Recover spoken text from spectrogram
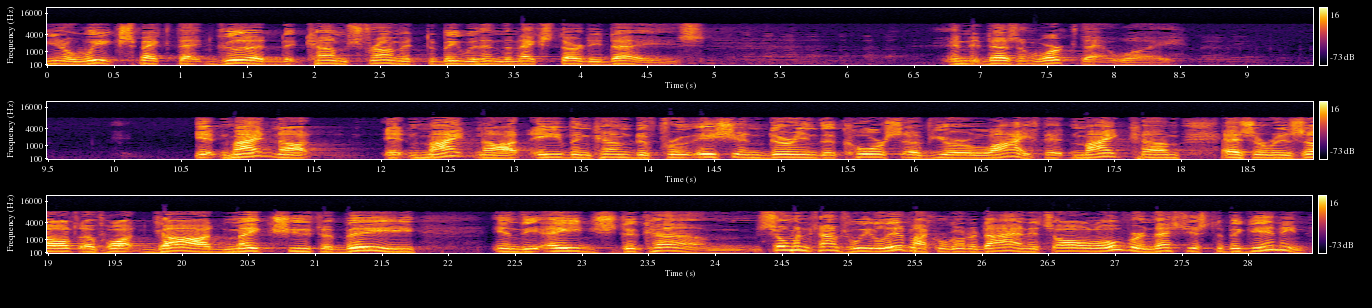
you know, we expect that good that comes from it to be within the next 30 days. And it doesn't work that way. It might not, it might not even come to fruition during the course of your life. It might come as a result of what God makes you to be in the age to come. So many times we live like we're going to die and it's all over and that's just the beginning.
